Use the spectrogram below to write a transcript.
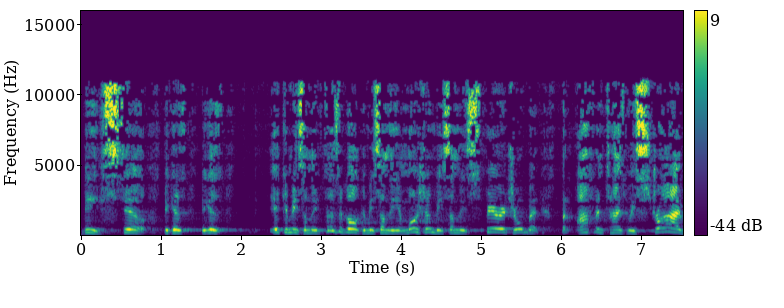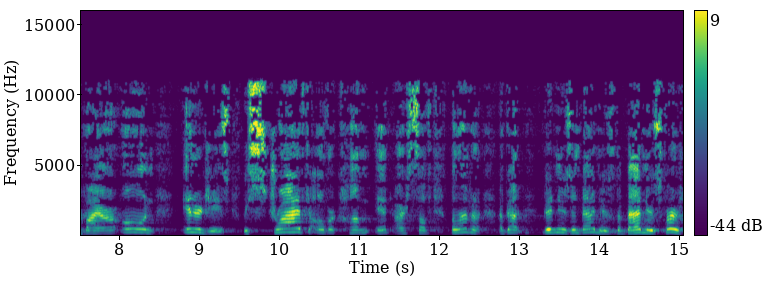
be still. Because, because it can be something physical, it can be something emotional, it can be something spiritual, but, but oftentimes we strive by our own energies. We strive to overcome it ourselves. Beloved, I've got good news and bad news. The bad news first,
